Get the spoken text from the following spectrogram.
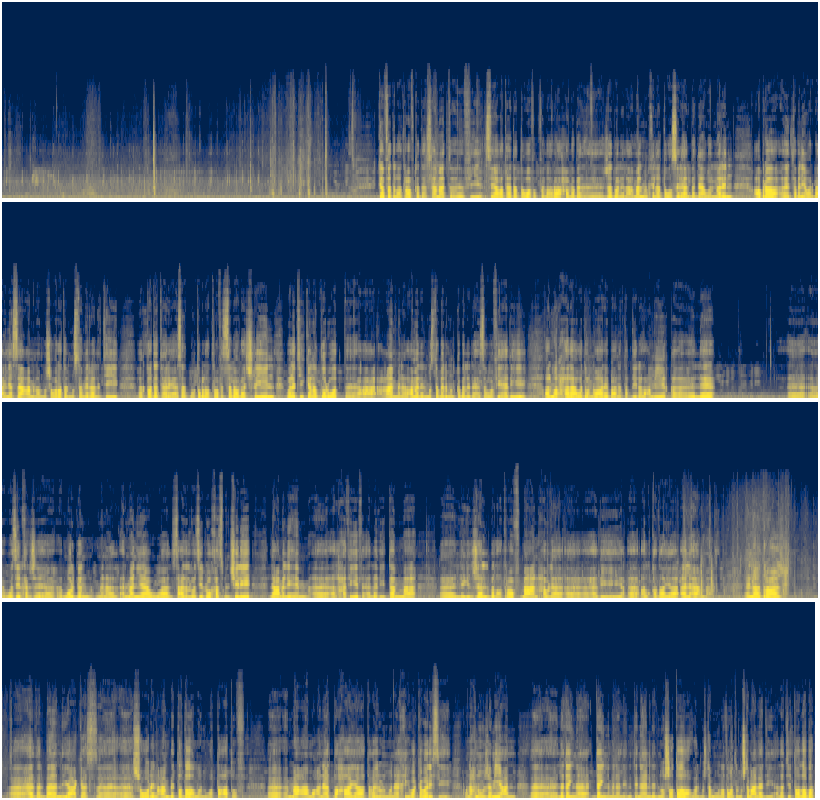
كافة الأطراف قد أسهمت في صياغة هذا التوافق في الآراء حول جدول الأعمال من خلال تواصلها البناء والمرن عبر 48 ساعة من المشاورات المستمرة التي قادتها رئاسة مؤتمر الأطراف السبع والعشرين والتي كانت ذروة عام من العمل المستمر من قبل الرئاسة. وفي هذه المرحلة أود أن أعرب عن التقدير العميق ل وزير خارجية مورغان من ألمانيا والسعادة الوزير روخاس من تشيلي لعملهم الحثيث الذي تم لجلب الأطراف معا حول هذه القضايا الهامة. إن إدراج هذا البان يعكس شعور عام بالتضامن والتعاطف مع معاناة ضحايا التغير المناخي وكوارثه. ونحن جميعا لدينا دين من الامتنان للنشطاء والمنظمات المجتمع المدني التي طالبت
